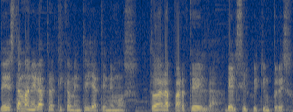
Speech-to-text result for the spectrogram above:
De esta manera prácticamente ya tenemos toda la parte del circuito impreso.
